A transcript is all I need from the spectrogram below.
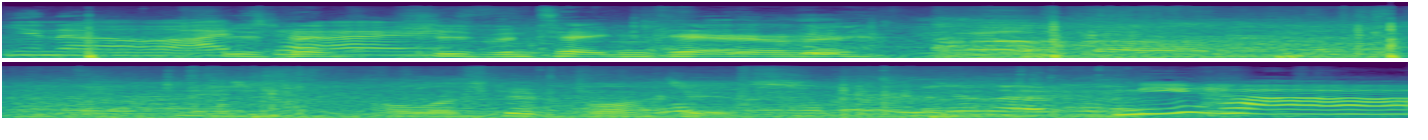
You know, I She's been, try. she's been taking care of it. Oh, let's get buckets. Ni hao.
